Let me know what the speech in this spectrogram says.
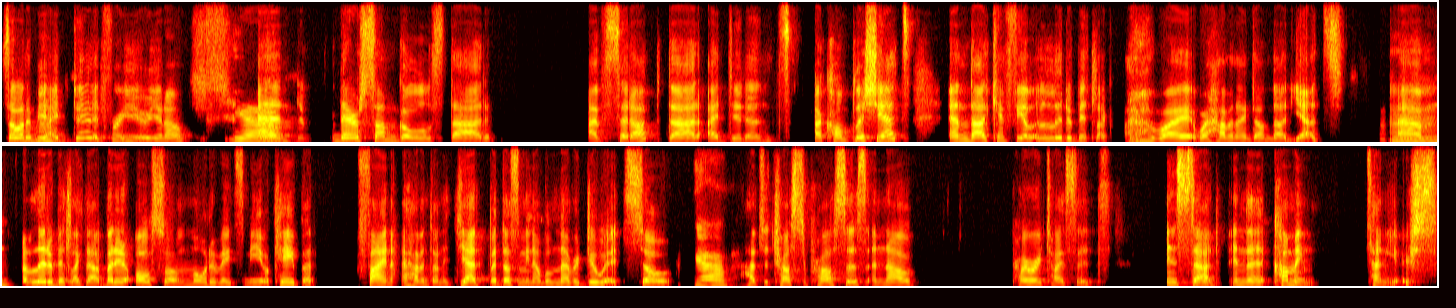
So I want to be, mm. I did it for you, you know? Yeah. And there are some goals that I've set up that I didn't accomplish yet. And that can feel a little bit like, why why haven't I done that yet? Um, mm. Um, a little bit like that. But it also motivates me, okay, but fine, I haven't done it yet, but doesn't mean I will never do it. So yeah, I have to trust the process and now prioritize it instead in the coming 10 years.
